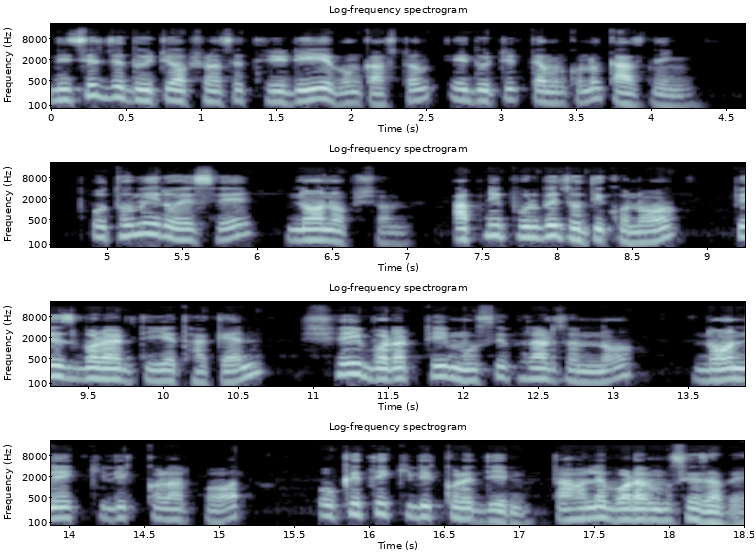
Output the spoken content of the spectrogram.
নিচের যে দুইটি অপশন আছে থ্রি এবং কাস্টম এই দুইটির তেমন কোনো কাজ নেই। প্রথমেই রয়েছে নন অপশন আপনি পূর্বে যদি কোনো পেজ বর্ডার দিয়ে থাকেন, সেই বর্ডারটি মুছে ফেলার জন্য ননে ক্লিক করার পর ওকেতে ক্লিক করে দিন, তাহলে বর্ডার মুছে যাবে।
